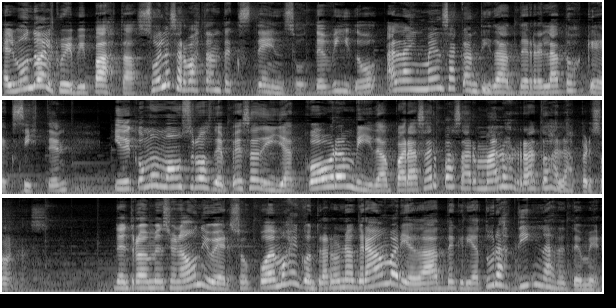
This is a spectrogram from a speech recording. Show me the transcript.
El mundo del creepypasta suele ser bastante extenso debido a la inmensa cantidad de relatos que existen y de cómo monstruos de pesadilla cobran vida para hacer pasar malos ratos a las personas. Dentro del mencionado universo podemos encontrar una gran variedad de criaturas dignas de temer.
